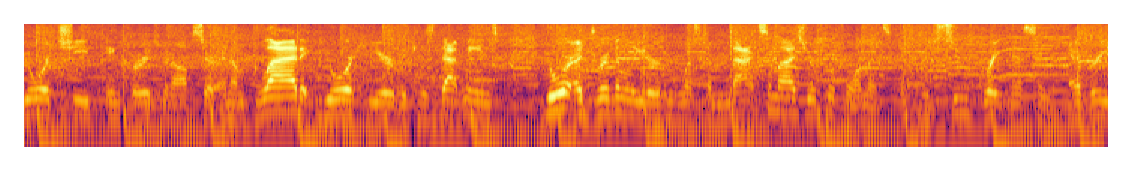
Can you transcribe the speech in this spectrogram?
your Chief Encouragement Officer, and I'm glad you're here because that means you're a driven leader who wants to maximize your performance and pursue greatness in every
